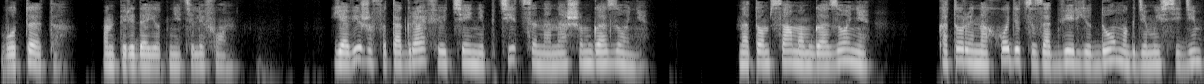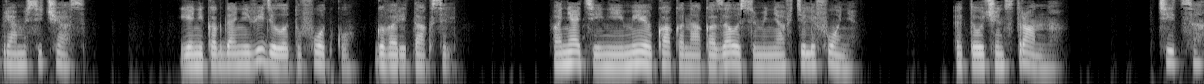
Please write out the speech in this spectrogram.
Вот это. Он передает мне телефон. Я вижу фотографию тени птицы на нашем газоне. На том самом газоне, который находится за дверью дома, где мы сидим прямо сейчас. «Я никогда не видел эту фотку», — говорит Аксель. Понятия не имею, как она оказалась у меня в телефоне. Это очень странно. Птица,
